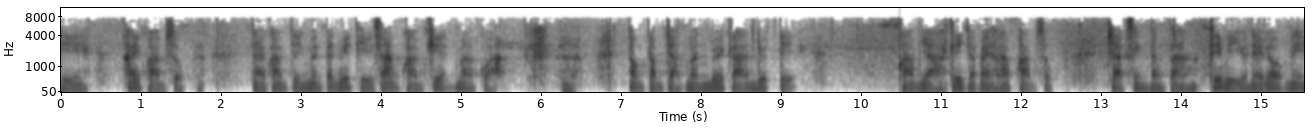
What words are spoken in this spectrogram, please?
ธีให้ความสุข แต่ความจริงมันเป็นวิธีสร้างความเครียดมากกว่า ต้องกำจัดมันด้วยการยุติ ความอยากที่จะไปหาความสุขจากสิ่งต่างๆ ที่มีอยู่ในโลกนี้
